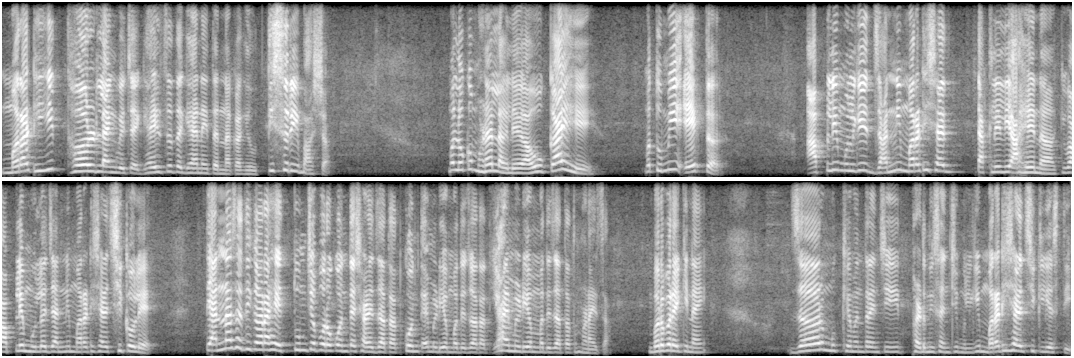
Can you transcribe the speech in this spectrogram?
मराठी ही थर्ड लँग्वेज आहे. घ्यायचं तर घ्या नाही तर नका घेऊ. तिसरी भाषा. मग लोक म्हणायला लागले अहो काय हे? मग तुम्ही एकतर आपली मुलगी ज्यांनी मराठी शाळेत टाकलेली आहे ना किंवा आपले मुलं ज्यांनी मराठी शाळेत शिकवले त्यांनाच अधिकार आहे तुमचे पोरं कोणत्या शाळेत जातात कोणत्या मीडियममध्ये जातात ह्या मीडियममध्ये जातात म्हणायचा. बरोबर आहे की नाही? जर मुख्यमंत्र्यांची फडणवीसांची मुलगी मराठी शाळेत शिकली असती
